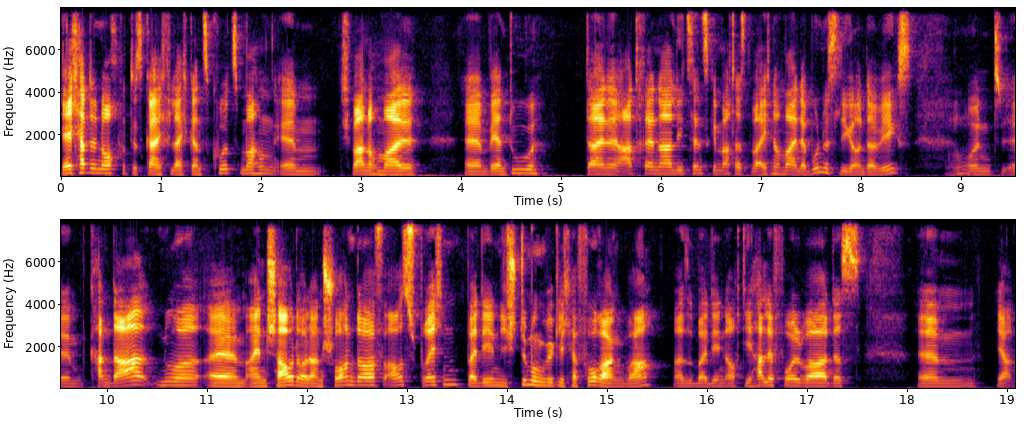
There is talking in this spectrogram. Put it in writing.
Ja, ich hatte noch, das kann ich vielleicht ganz kurz machen. Ähm, ich war noch mal, ähm, während du deine A-Trainer-Lizenz gemacht hast, war ich noch mal in der Bundesliga unterwegs Mhm. und ähm, kann da nur ähm, einen Shoutout an Schorndorf aussprechen, bei denen die Stimmung wirklich hervorragend war. Also bei denen auch die Halle voll war, dass ähm, ja,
